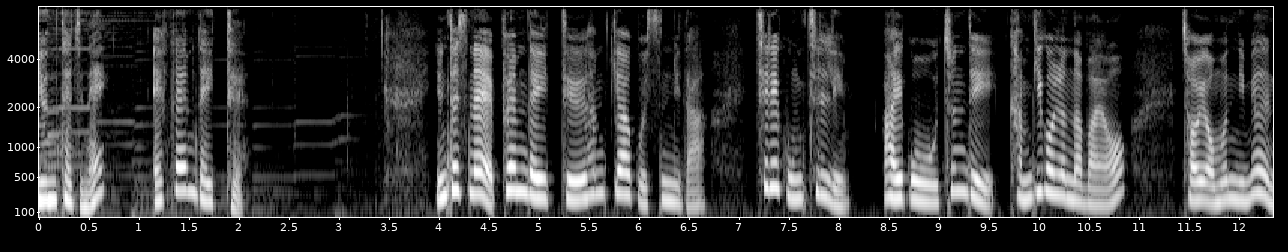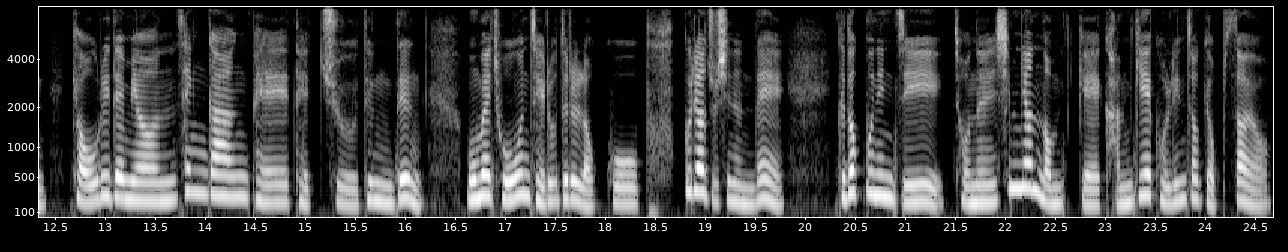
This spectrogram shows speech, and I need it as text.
윤태진의 FM 데이트 윤태진의 FM 데이트 함께하고 있습니다. 7207님, 아이고, 춘디, 감기 걸렸나봐요. 저희 어머님은 겨울이 되면 생강, 배, 대추 등등 몸에 좋은 재료들을 넣고 푹 끓여주시는데 그 덕분인지 저는 10년 넘게 감기에 걸린 적이 없어요.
